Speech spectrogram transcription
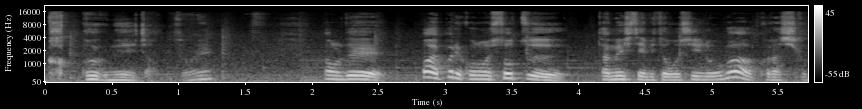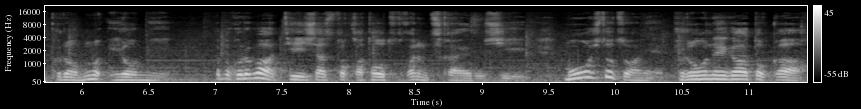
かっこよく見えちゃうんですよね。なので、まあ、やっぱりこの一つ試してみてほしいのがクラシッククロームの色味。やっぱこれは T シャツとかトートとかにも使えるしもう一つはねプロネガとか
